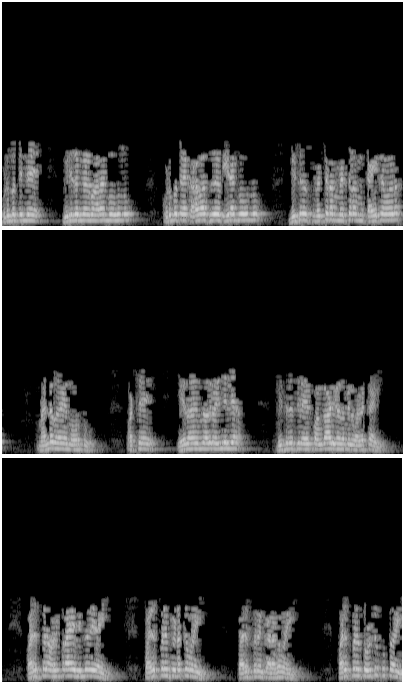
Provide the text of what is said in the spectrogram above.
കുടുംബത്തിന്റെ ദുരിതങ്ങൾ മാറാൻ പോകുന്നു കുടുംബത്തിലെ കടബാധ്യതകൾ തീരാൻ പോകുന്നു ബിസിനസ് വെച്ചടം വെച്ചടം കയറ്റമാണ് നല്ലത് എന്നോർത്തു പക്ഷേ ഏതാണെന്ന് അത് കഴിഞ്ഞില്ല. ബിസിനസ്സിലെ പങ്കാളികൾ തമ്മിൽ വഴക്കായി. പരസ്പരം അഭിപ്രായ ഭിന്നതയായി. പരസ്പരം പിണക്കമായി. പരസ്പരം കലഹമായി. പരസ്പരം തൊഴുത്തിൽ കുത്തായി.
